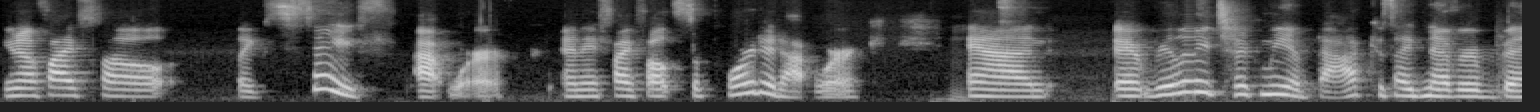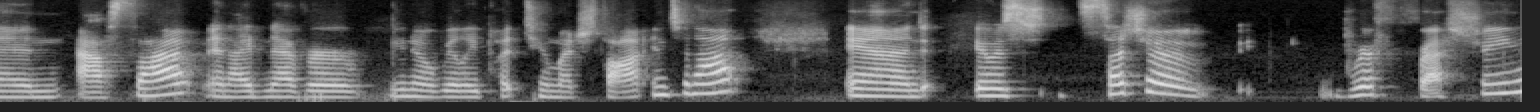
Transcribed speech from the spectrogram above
you know if i felt like safe at work and if i felt supported at work. And it really took me aback because i'd never been asked that and i'd never you know really put too much thought into that. And it was such a refreshing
